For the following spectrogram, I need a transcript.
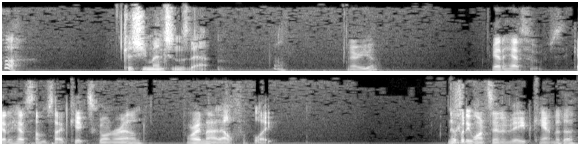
Huh. Because she mentions that. There you go. Gotta have some, gotta have some sidekicks going around. Why not Alpha Flight? Nobody wants to invade Canada.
